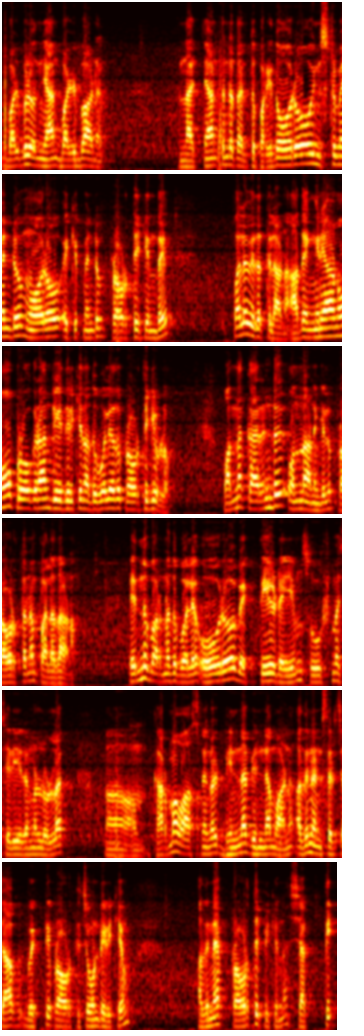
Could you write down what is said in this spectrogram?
ബൾബിൽ വന്ന് ഞാൻ ബൾബാണ്. എന്ന അജ്ഞാനത്തിന്റെ തലത്ത് പറയും. ഇത് ഓരോ ഇൻസ്ട്രുമെന്റും ഓരോ എക്യുപ്മെന്റും പ്രവർത്തിക്കുന്നത് പല വിധത്തിലാണ്. അതെങ്ങനെയാണോ പ്രോഗ്രാം ചെയ്തിരിക്കുന്നത് അതുപോലെ അത് പ്രവർത്തിക്കുള്ളൂ. വന്ന കറണ്ട് ഒന്നാണെങ്കിലും പ്രവർത്തനം പലതാണ്. എന്ന് പറഞ്ഞതുപോലെ ഓരോ വ്യക്തിയുടെയും സൂക്ഷ്മ ശരീരങ്ങളിലുള്ള കർമ്മവാസനകൾ ഭിന്ന ഭിന്നമാണ്. അതിനനുസരിച്ച് ആ വ്യക്തി പ്രവർത്തിച്ചുകൊണ്ടിരിക്കും. അതിനെ പ്രവർത്തിപ്പിക്കുന്ന ശക്തി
